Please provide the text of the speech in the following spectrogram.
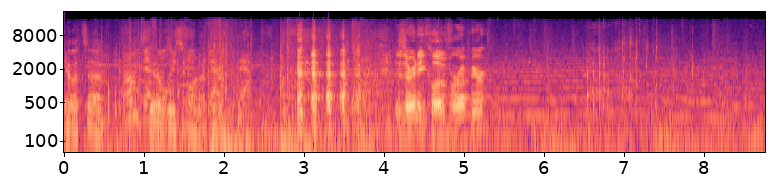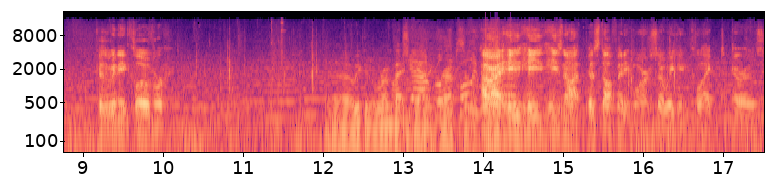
Yeah, let's uh get a respawn up back here. for that one. Is there any clover up here? Because we need clover. Uh, we can run back Watch down and grab some. All right, he, he he's not pissed off anymore, so we can collect arrows.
